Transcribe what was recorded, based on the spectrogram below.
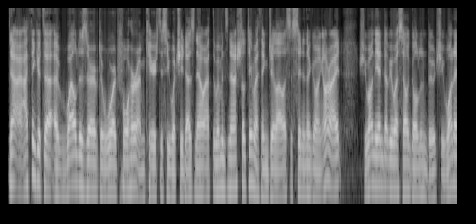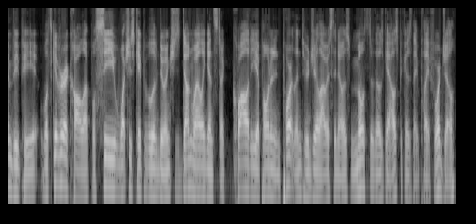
Yeah, I- think it's a, a well-deserved award for her. I'm curious to see what she does now at the women's national team. I think Jill Ellis is sitting there going, "All right, she won the NWSL Golden Boot. She won MVP. Let's give her a call up. We'll see what she's capable of doing. She's done well against a quality opponent in Portland, who Jill obviously knows most of those gals because they play for Jill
